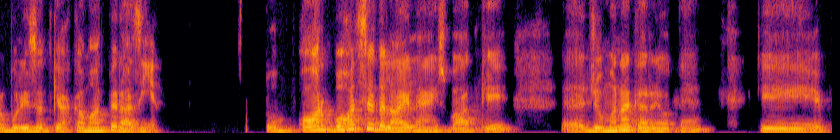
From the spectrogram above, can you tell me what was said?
रब्बुल इज़्ज़त के अहकाम पे राज़ी हैं। तो और बहुत से दलाइल हैं इस बात के जो मना कर रहे होते हैं कि,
